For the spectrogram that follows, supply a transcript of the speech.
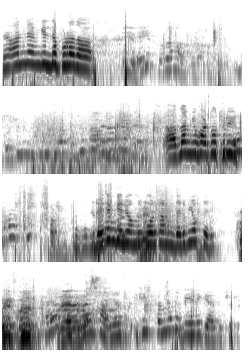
Ve annem geldi burada. Ablam yukarıda oturuyor. Dedim geliyorum mu korkam dedim yok dedi. Kurur kurur. Buraya ver. Korkar yazık. Hiç tanımadı bir eve geldi çocuk.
